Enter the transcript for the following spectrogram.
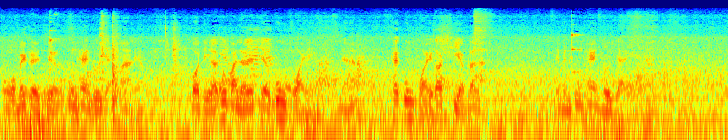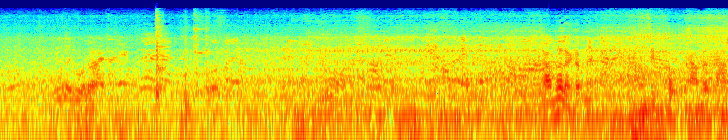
โอ้ไม่เคยเจอกุ้งแห้งตัวใหญ่มากเลยครับปกติแล้วทั่วไปเราจะเจอกุ้งฝอยนะฮะแค่กุ้งฝอยก็เฉียบแล้วล่ะนี่เป็นกุ้งแห้งตัวใหญ่นี่เคยดูได้นะแห้ง ชามเท่าไหร่ครับเนี่ยสิบชามละสาม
